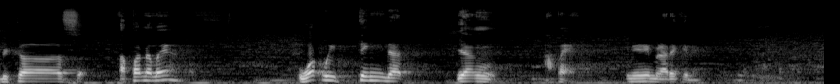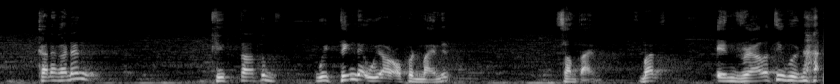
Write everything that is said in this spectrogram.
because apa namanya what we think that yang apa ya ini, ini menarik ini kadang-kadang kita tuh we think that we are open minded sometimes, but in reality we're not.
